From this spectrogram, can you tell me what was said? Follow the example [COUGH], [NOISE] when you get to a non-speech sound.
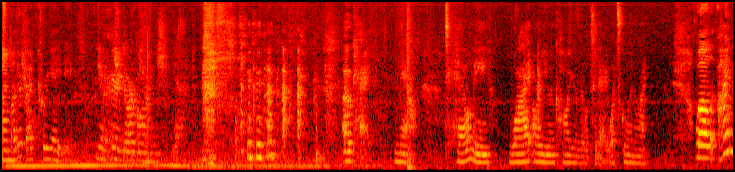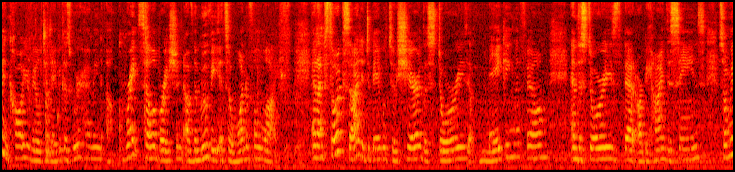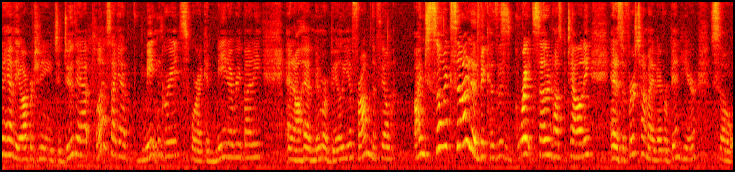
my mother got creative. You have very dark orange. Yeah. [LAUGHS] okay, now tell me why are you in Collierville today? What's going on? Well, I'm in Collierville today because we're having a great celebration of the movie It's a Wonderful Life. And I'm so excited to be able to share the stories of making the film and the stories that are behind the scenes. So I'm going to have the opportunity to do that. Plus, I have meet and greets where I can meet everybody, and I'll have memorabilia from the film. I'm so excited because this is great Southern hospitality, and it's the first time I've ever been here. So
